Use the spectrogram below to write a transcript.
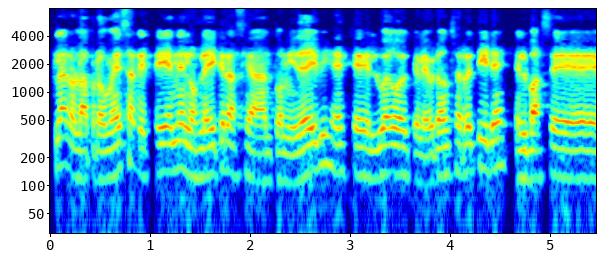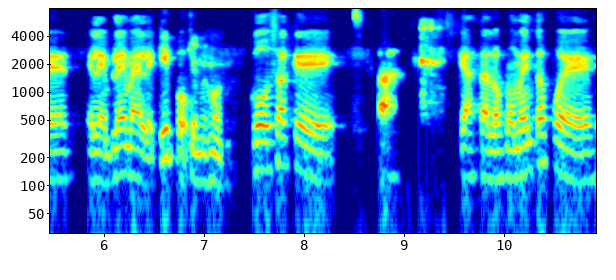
Claro, la promesa que tienen los Lakers hacia Anthony Davis es que luego de que LeBron se retire, él va a ser el emblema del equipo. Qué mejor. Cosa que, que hasta los momentos, pues,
